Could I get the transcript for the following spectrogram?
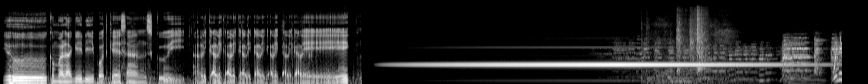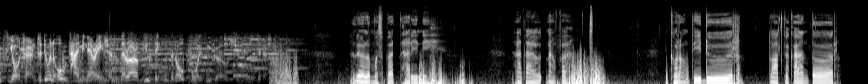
Yuhu, kembali lagi di podcast Sanskui. Alik, alik, alik, alik, alik, alik, alik, alik. When it's your turn to do an old timey narration, there are a few things that all boys and girls should consider. Aduh, lemes banget hari ini. Gak tahu kenapa. Kurang tidur, telat ke kantor,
